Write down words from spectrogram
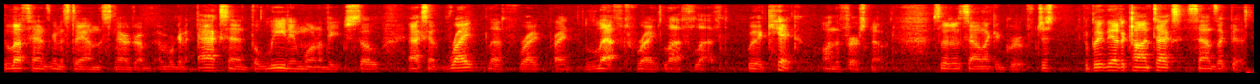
your left hand's going to stay on the snare drum, and we're going to accent the leading one of each. So accent right, left, right, right, left, right, left, left, with a kick on the first note, so that it'll sound like a groove. Just completely out of context, sounds like this.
